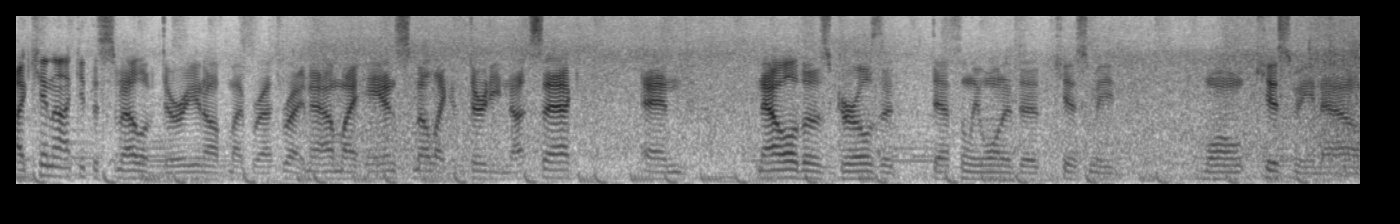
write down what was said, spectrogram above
I cannot get the smell of durian off my breath right now. My hands smell like a dirty nutsack. And now all those girls that definitely wanted to kiss me won't kiss me now.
